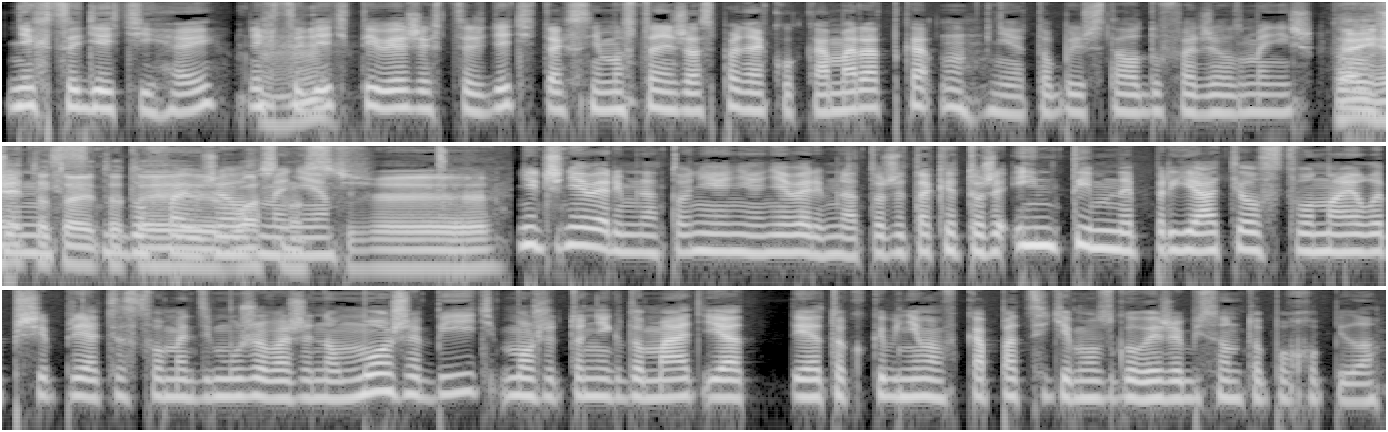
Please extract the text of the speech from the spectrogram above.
nechce deti, hej? Nechce mm-hmm. deti, ty vieš, že chceš deti, tak s ním ostaneš aspoň ako kamarátka. Hm, nie, to budeš stále dúfať, že ho zmeníš. Hej, hej, toto je, toto dúfajú, je že ho zmenia. Že... Nič neverím na to, nie, nie, neverím na to, že takéto, že intimné priateľstvo, najlepšie priateľstvo medzi mužom a ženou môže byť, môže to niekto mať, ja ja to ako keby nemám v kapacite mozgovej, že by som to pochopila.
